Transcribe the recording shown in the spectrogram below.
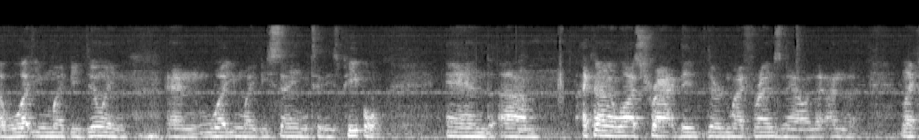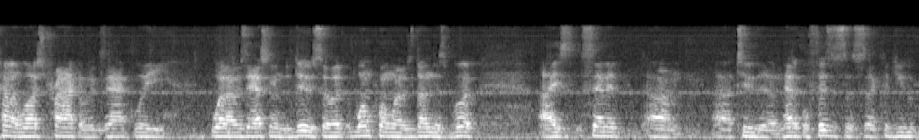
of what you might be doing and what you might be saying to these people. And um, I kind of lost track. They, they're my friends now, and, and, and I kind of lost track of exactly what I was asking them to do. So at one point when I was done this book, I sent it um, uh, to the medical physicist. "Could you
